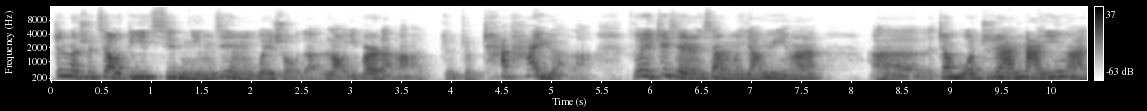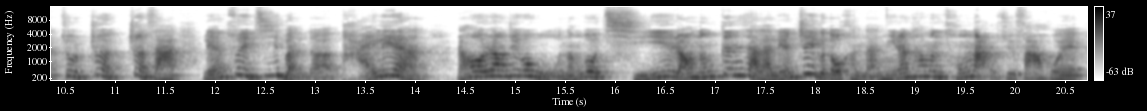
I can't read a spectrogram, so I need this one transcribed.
真的是较第一期宁静为首的老一辈儿的啊，就就差太远了。所以这些人像什么杨钰莹啊、呃张柏芝啊、那英啊，就这这仨，连最基本的排练，然后让这个舞能够齐，然后能跟下来，连这个都很难。你让他们从哪儿去发挥？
